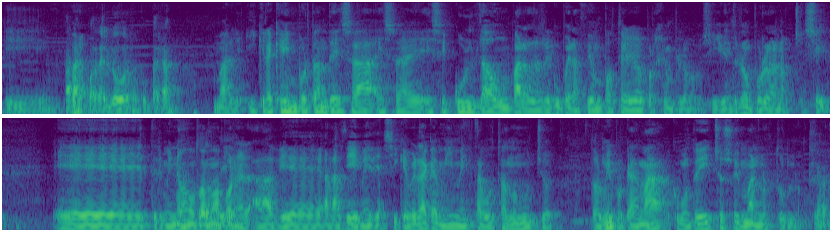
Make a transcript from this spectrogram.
y para Vale. poder luego recuperar. Vale, ¿y crees que es importante esa, esa- ese cool down para la recuperación posterior? Por ejemplo, si yo entreno por la noche, Sí, eh, termino, No, todo vamos a poner, a las 10, a las 10 y media. Sí que es verdad que a mí me está gustando mucho dormir, porque además, como te he dicho, soy más nocturno. claro.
